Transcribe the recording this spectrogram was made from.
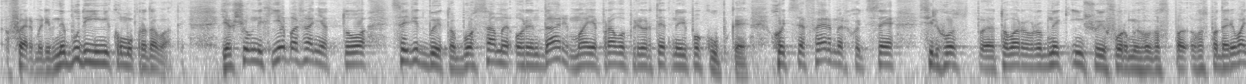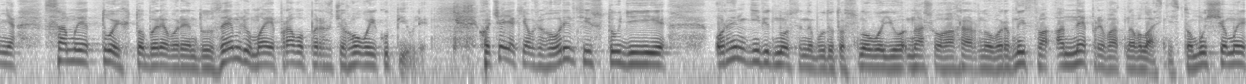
фермерів. Не буде її нікому продавати. Якщо в них є бажання, то це відбито, бо саме орендар має право пріоритетної покупки. Хоч це фермер, хоч це сільгосптоваровиробник іншої форми господарювання. Саме той, хто бере в оренду землю, має право першочергової купівлі. Хоча, як я вже говорив в цій студії, орендні відносини будуть основою нашого аграрного виробництва, а не приватна власність. Тому що ми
